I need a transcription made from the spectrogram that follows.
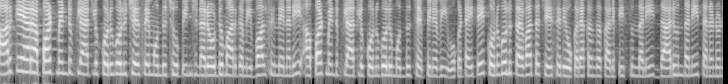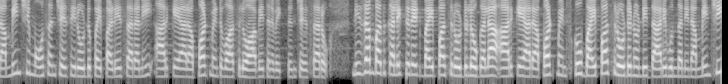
ఆర్కేఆర్ అపార్ట్మెంట్ ఫ్లాట్లు కొనుగోలు చేసే ముందు చూపించిన రోడ్డు మార్గం ఇవ్వాల్సిందేనని అపార్ట్మెంట్ ఫ్లాట్లు కొనుగోలు ముందు చెప్పినవి ఒకటైతే కొనుగోలు తర్వాత చేసేది ఒక రకంగా కనిపిస్తుందని దారి ఉందని తనను నమ్మించి మోసం చేసి రోడ్డుపై పడేశారని ఆర్కేఆర్ అపార్ట్మెంట్ వాసులు ఆవేదన వ్యక్తం చేశారు. నిజామాబాద్ కలెక్టరేట్ బైపాస్ రోడ్డులో గల ఆర్కేఆర్ అపార్ట్మెంట్స్కు బైపాస్ రోడ్డు నుండి దారి ఉందని నమ్మించి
